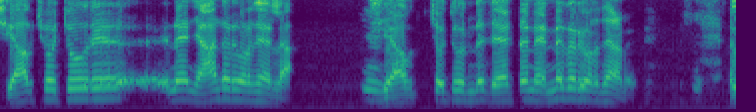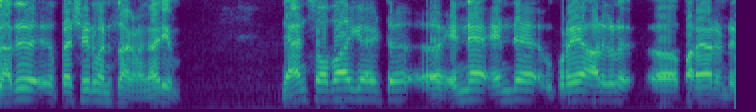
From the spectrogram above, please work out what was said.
ഷിയാബ് ചോറ്റൂരിനെ ഞാൻ തെറി പറഞ്ഞതല്ല. ഷിയാബ് ചോറ്റൂരിന്റെ ചേട്ടൻ എന്നെ തെറി പറഞ്ഞാണ് അല്ല അത് പ്രേക്ഷകർ മനസ്സിലാക്കണം. കാര്യം ഞാൻ സ്വാഭാവികമായിട്ട് എന്നെ എന്റെ കുറെ ആളുകൾ പറയാറുണ്ട്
